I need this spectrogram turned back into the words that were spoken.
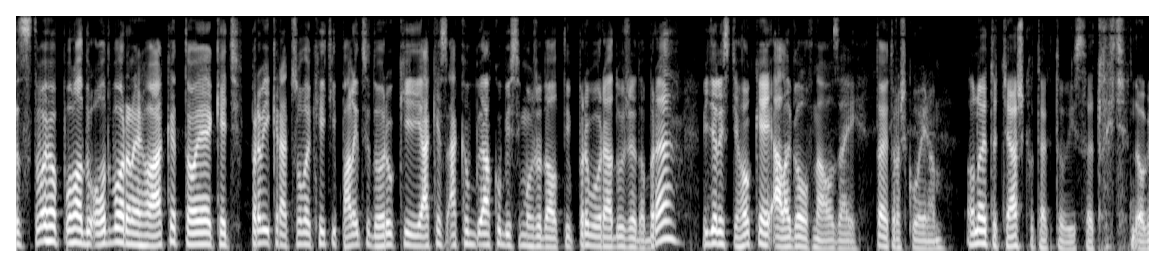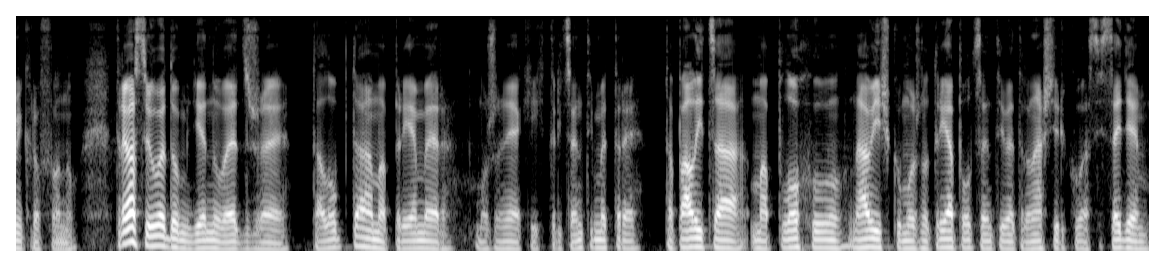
z tvojho pohľadu odborného, aké to je, keď prvýkrát človek chytí palicu do ruky, aké, ako, ako by si možno dal ty prvú radu, že dobre, videli ste hokej, ale golf naozaj. To je trošku inom. Ono je to ťažko takto vysvetliť do mikrofónu. Treba si uvedomiť jednu vec, že tá lopta má priemer možno nejakých 3 cm. Tá palica má plochu na výšku možno 3,5 cm, na šírku asi 7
